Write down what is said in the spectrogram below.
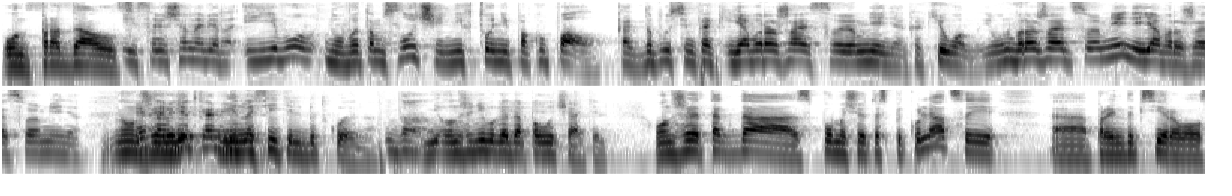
Он продал... И совершенно верно. И его, ну, в этом случае никто не покупал. Как, допустим, как я выражаю свое мнение, как и он. И он выражает свое мнение, я выражаю свое мнение. Но он Это же не, видит не носитель биткоина. Да. Он же не выгодополучатель. Он же тогда с помощью этой спекуляции э, проиндексировал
